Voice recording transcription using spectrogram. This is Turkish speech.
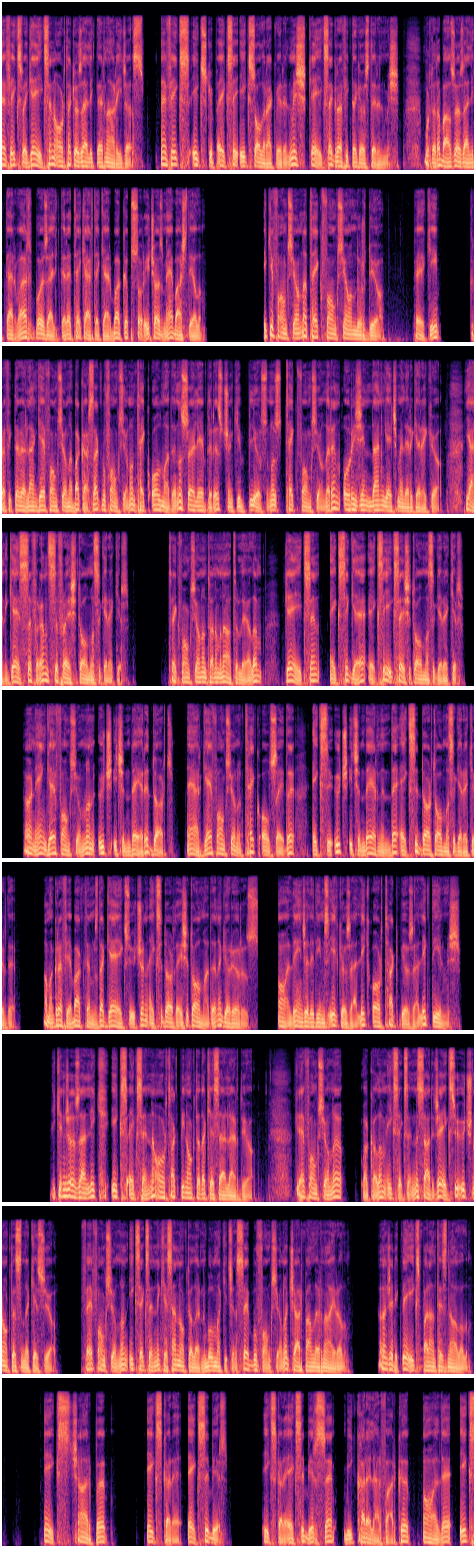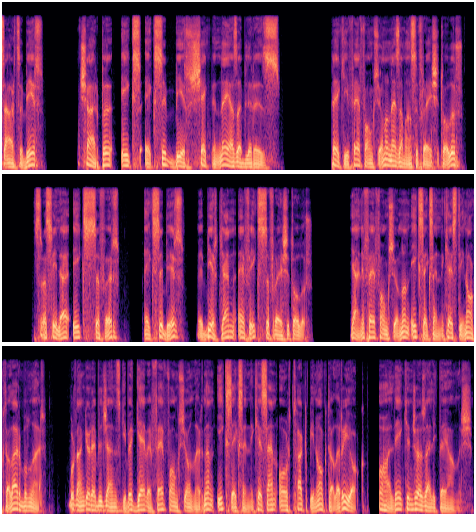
fx ve gx'in ortak özelliklerini arayacağız. fx, x küp eksi x olarak verilmiş, gx'e grafikte gösterilmiş. Burada da bazı özellikler var. Bu özelliklere teker teker bakıp soruyu çözmeye başlayalım. İki fonksiyonla tek fonksiyondur diyor. Peki, grafikte verilen g fonksiyonuna bakarsak bu fonksiyonun tek olmadığını söyleyebiliriz. Çünkü biliyorsunuz tek fonksiyonların orijinden geçmeleri gerekiyor. Yani g sıfırın sıfıra eşit olması gerekir. Tek fonksiyonun tanımını hatırlayalım. gx'in eksi g eksi x'e eşit olması gerekir. Örneğin g fonksiyonunun 3 için değeri 4. Eğer g fonksiyonu tek olsaydı, eksi 3 için değerinin de eksi 4 olması gerekirdi. Ama grafiğe baktığımızda g eksi 3'ün eksi 4'e eşit olmadığını görüyoruz. O halde incelediğimiz ilk özellik ortak bir özellik değilmiş. İkinci özellik, x eksenini ortak bir noktada keserler diyor. g fonksiyonu, bakalım x eksenini sadece eksi 3 noktasında kesiyor. f fonksiyonunun x eksenini kesen noktalarını bulmak içinse bu fonksiyonu çarpanlarına ayıralım. Öncelikle x parantezine alalım. x çarpı x kare eksi 1. x kare eksi 1 ise bir kareler farkı. O halde x artı 1 çarpı x eksi 1 şeklinde yazabiliriz. Peki f fonksiyonu ne zaman sıfıra eşit olur? Sırasıyla x 0, eksi 1 ve 1 iken fx sıfıra eşit olur. Yani f fonksiyonunun x eksenini kestiği noktalar bunlar. Buradan görebileceğiniz gibi g ve f fonksiyonlarının x eksenini kesen ortak bir noktaları yok. O halde ikinci özellik de yanlış.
